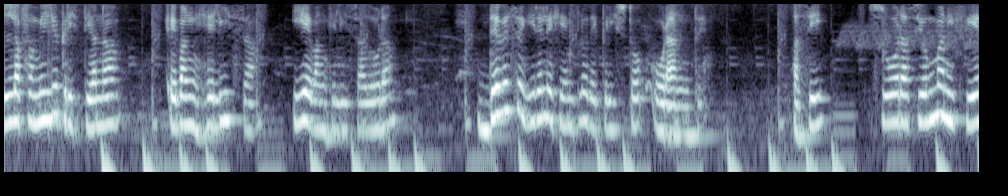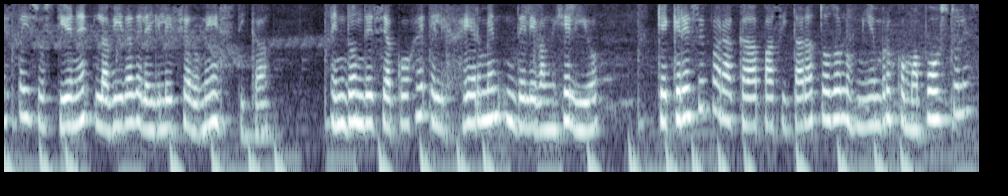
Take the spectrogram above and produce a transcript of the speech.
La familia cristiana evangeliza y evangelizadora debe seguir el ejemplo de Cristo orante. Así, su oración manifiesta y sostiene la vida de la iglesia doméstica, en donde se acoge el germen del Evangelio que crece para capacitar a todos los miembros como apóstoles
